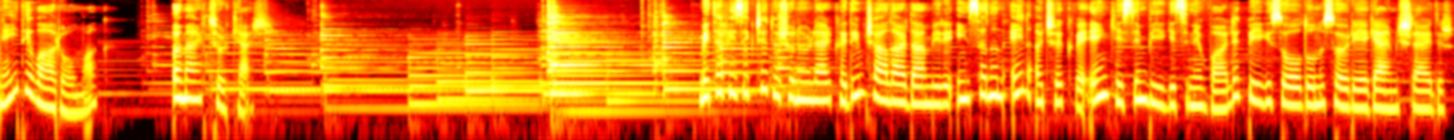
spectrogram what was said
neydi var olmak? Ömer Türker Metafizikçi düşünürler kadim çağlardan beri insanın en açık ve en kesin bilgisinin varlık bilgisi olduğunu söyleye gelmişlerdir.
